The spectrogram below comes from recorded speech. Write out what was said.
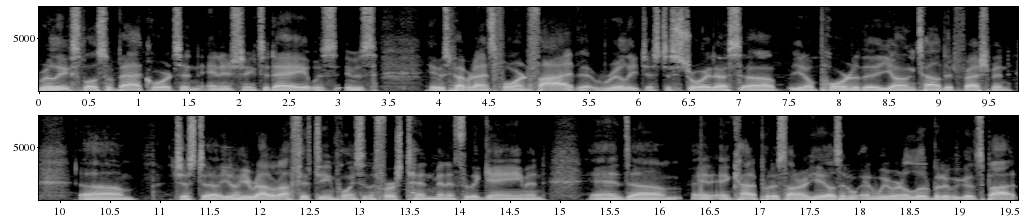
really explosive backcourts, and, and interesting today it was it was it was Pepperdine's four and five that really just destroyed us. Uh, you know, Porter, the young, talented freshman, um, just uh, you know he rattled off 15 points in the first 10 minutes of the game, and and um, and, and kind of put us on our heels, and, and we were in a little bit of a good spot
